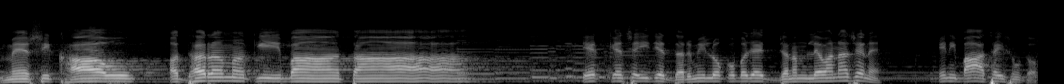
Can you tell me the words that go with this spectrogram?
મેં શીખાવું અધર્મ કી બાતા. એક કે છે એ જે ધર્મી લોકો બધા જન્મ લેવાના છે ને, એની બા થઈ શું તો?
